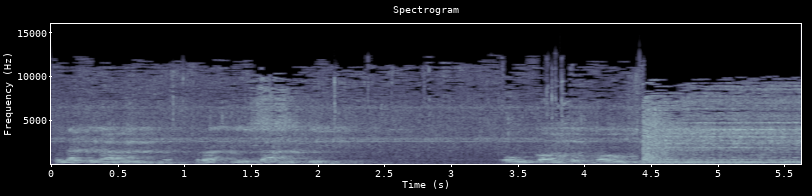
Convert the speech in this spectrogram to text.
พนักงานรัฐวิสาหกิจ องค์กรปกครองส่วน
